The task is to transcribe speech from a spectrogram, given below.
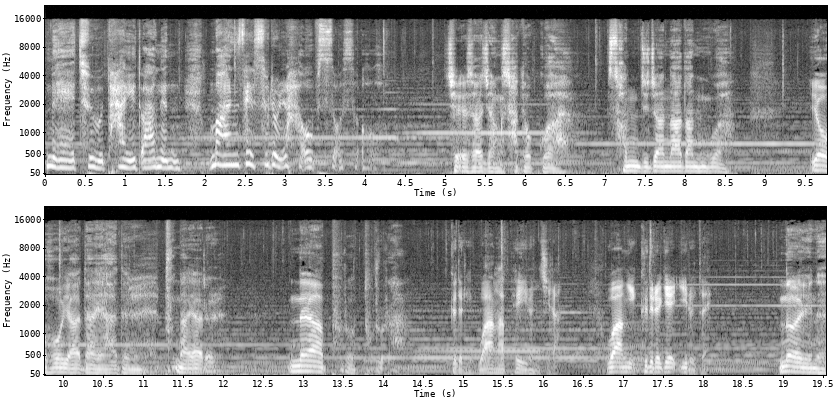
내 주 다윗 왕은 만세 수를 하옵소서. 제사장 사독과 선지자 나단과 여호야다의 아들 분하야를 내 앞으로 부르라. 그들이 왕 앞에 이른지라 왕이 그들에게 이르되 너희는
